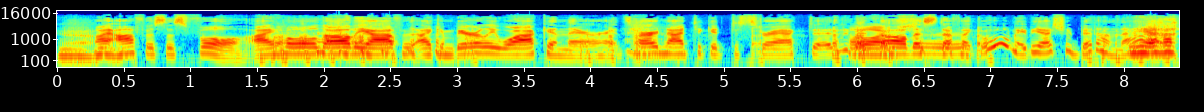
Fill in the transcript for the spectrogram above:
Yeah. My office is full. I hold all the office. I can barely walk in there. It's hard not to get distracted with I'm all this stuff. Like, oh, maybe I should bid on that.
